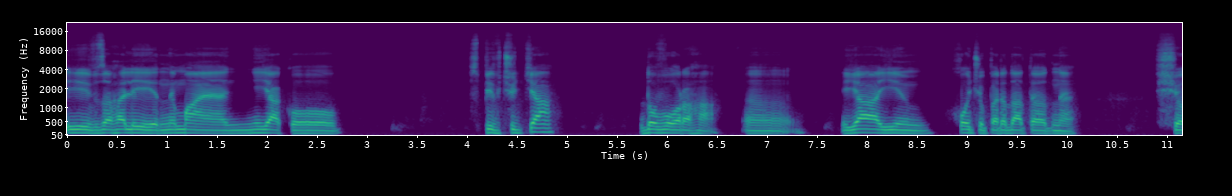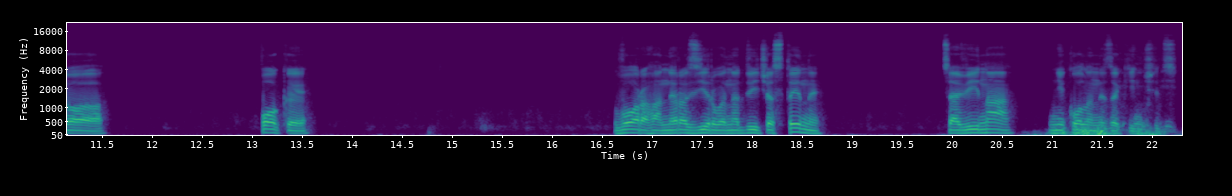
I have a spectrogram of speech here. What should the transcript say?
і взагалі немає ніякого співчуття до ворога. Е, Я їм хочу передати одне, що поки ворога не розірве на дві частини, ця війна ніколи не закінчиться.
